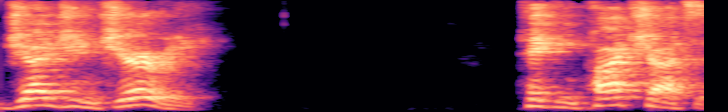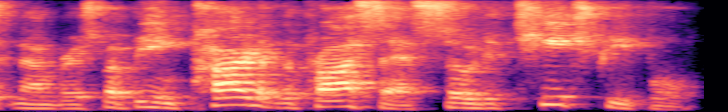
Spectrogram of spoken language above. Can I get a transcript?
judge and jury, taking pot shots at numbers, but being part of the process. So to teach people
